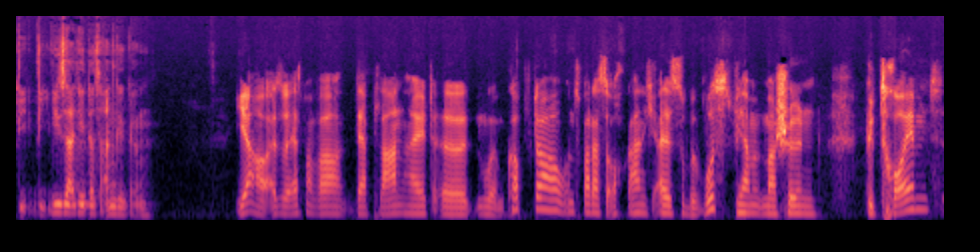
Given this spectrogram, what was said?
Wie, wie, wie seid ihr das angegangen? Ja, also erstmal war der Plan halt äh, nur im Kopf da. Uns war das auch gar nicht alles so bewusst. Wir haben immer schön geträumt,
